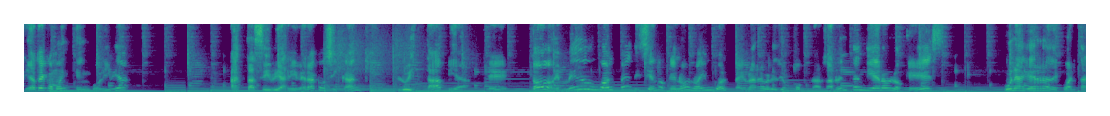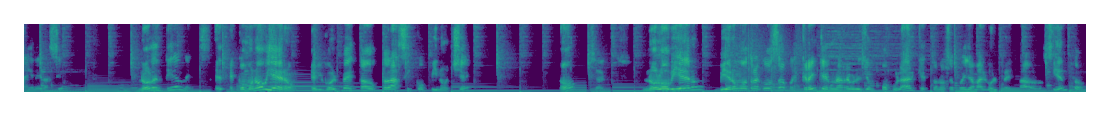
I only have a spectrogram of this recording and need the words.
Fíjate cómo en, Bolivia hasta Silvia Rivera Cosicanqui, Luis Tapia, eh, todos en medio de un golpe diciendo que no, no hay un golpe, hay una rebelión popular. O sea, no entendieron lo que es una guerra de cuarta generación. No lo entienden. Como no vieron el golpe de Estado clásico Pinochet, ¿no? No lo vieron, vieron otra cosa, pues creen que es una revolución popular, que esto no se puede llamar golpe de Estado. Lo siento.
